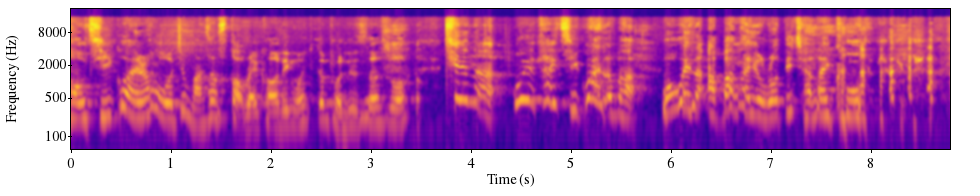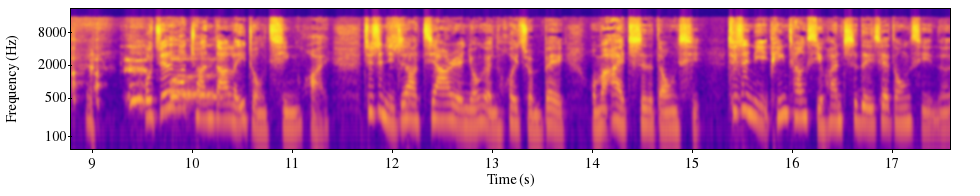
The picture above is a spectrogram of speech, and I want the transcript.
我好奇怪，然后我就马上 stop recording，我跟 producer 说：“天哪，我也太奇怪了吧！我为了阿邦还有 a n a 哭。”我觉得他传达了一种情怀，就是你知道，家人永远会准备我们爱吃的东西。就是你平常喜欢吃的一些东西呢，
